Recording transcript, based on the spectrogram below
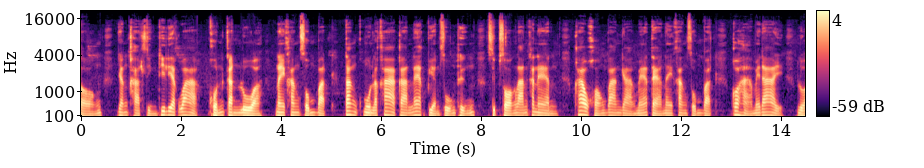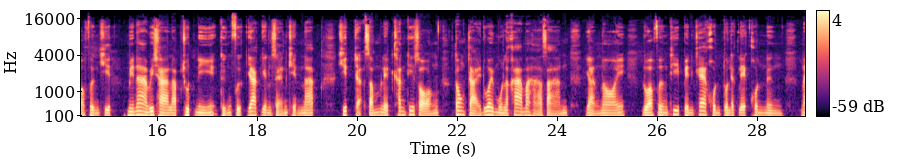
สองยังขาดสิ่งที่เรียกว่า ขนกันรัว ในคลังสมบัติตั้งมูลค่าการแลกเปลี่ยนสูงถึง 12 ล้านคะแนน ข้าวของบางอย่างแม้แต่ในคลังสมบัติ ก็หาไม่ได้ หลัวเฟิงคิด มีหน้าวิชาลับชุดนี้ถึงฝึกยากเย็นแสนเข็นนัก คิดจะสำเร็จขั้นที่สองต้องจ่ายด้วยมูลค่ามหาศาล อย่างน้อย หลัวเฟิงที่เป็นแค่คนตัวเล็กๆ คนหนึ่ง ใน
